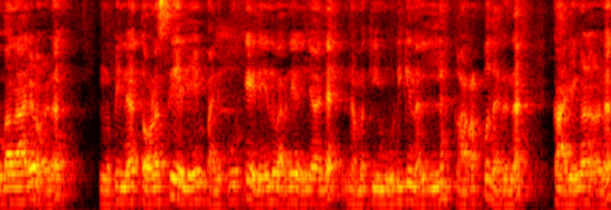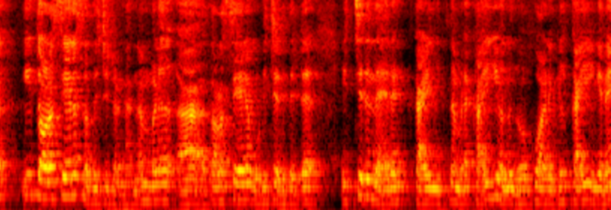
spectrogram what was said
ഉപകാരമാണ്. പിന്നെ തുളസി ഇലയും പനിക്കൂർക്ക ഇലയും എന്ന് പറഞ്ഞു കഴിഞ്ഞാൽ നമുക്ക് ഈ മുടിക്ക് നല്ല കറുപ്പ് തരുന്ന കാര്യങ്ങളാണ്. ഈ തുളസിയില ശ്രദ്ധിച്ചിട്ടുണ്ട്? നമ്മൾ തുളസിയില കുടിച്ചെടുത്തിട്ട് ഇച്ചിരി നേരം കഴിഞ്ഞിട്ട് നമ്മുടെ കൈ ഒന്ന് നോക്കുവാണെങ്കിൽ കൈ ഇങ്ങനെ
